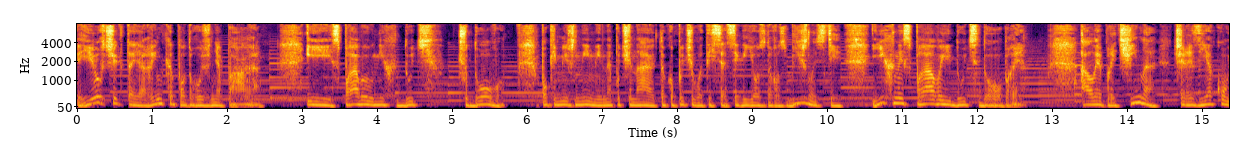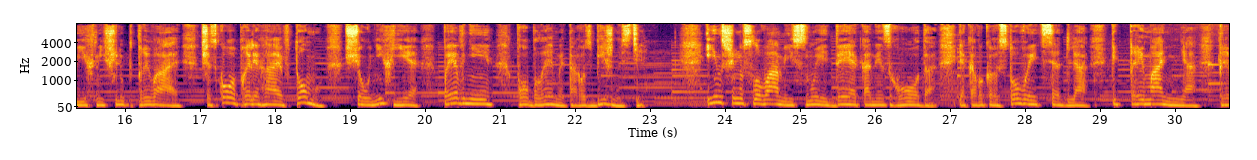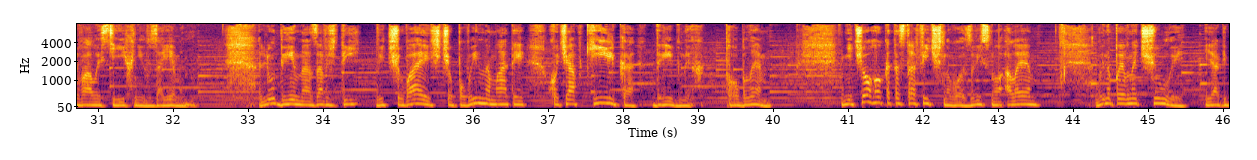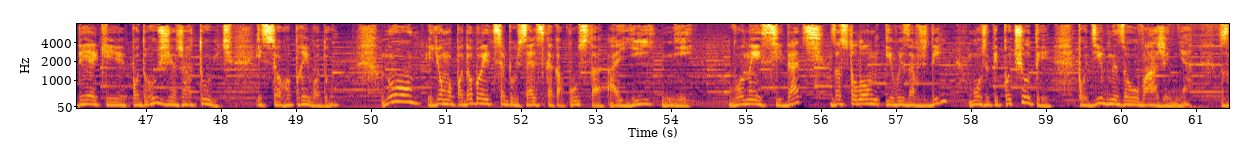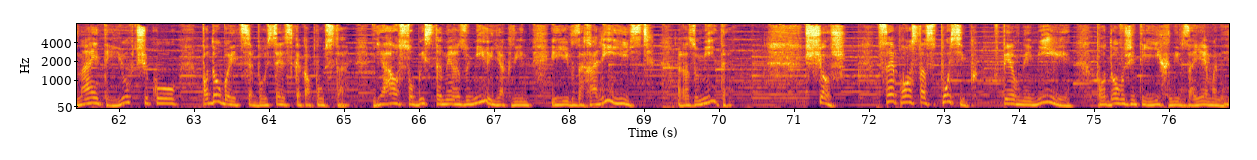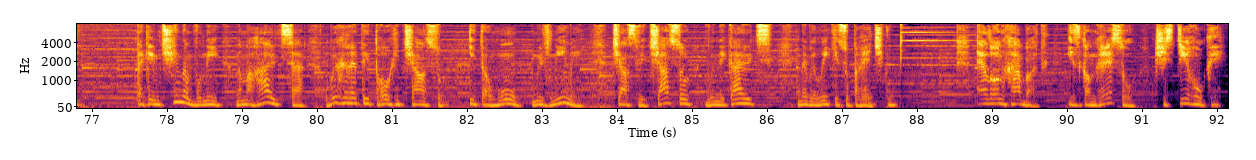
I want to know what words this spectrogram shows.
Юрчик та Яринка подружня пара, і справи у них йдуть чудово. Поки між ними не починають накопичуватися серйозні розбіжності, їхні справи йдуть добре. Але причина, через яку їхній шлюб триває, частково прилягає в тому, що у них є певні проблеми та розбіжності. Іншими словами, існує деяка незгода, яка використовується для підтримання тривалості їхніх взаємин. Людина завжди відчуває, що повинна мати хоча б кілька дрібних проблем. Нічого катастрофічного, звісно, але ви напевно чули, як деякі подружжя жартують із цього приводу. Ну, йому подобається брюссельська капуста, а їй ні. Вони сідать за столом, і ви завжди можете почути подібне зауваження. Знаєте, Юрчику подобається брюссельська капуста. Я особисто не розумію, як він її взагалі їсть. Розумієте? Що ж, це просто спосіб в певній мірі продовжити їхні взаємини. Таким чином вони намагаються виграти трохи часу, і тому між ними час від часу виникають невеликі суперечки. Елрон Хаббард із конгресу Чисті руки.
